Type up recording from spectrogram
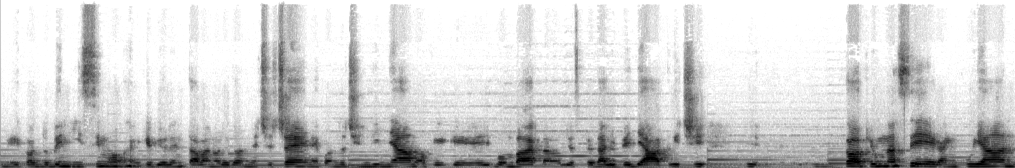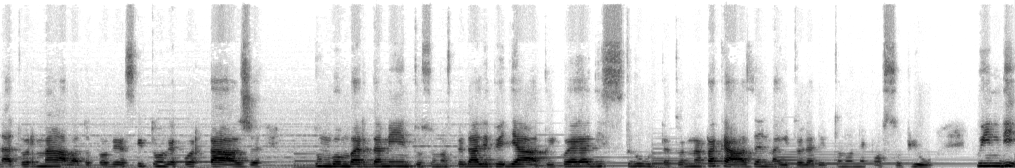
mi ricordo benissimo che violentavano le donne cecene, quando ci indigniamo che, che bombardano gli ospedali pediatrici, proprio una sera in cui Anna tornava dopo aver scritto un reportage su un bombardamento su un ospedale pediatrico, era distrutta, è tornata a casa e il marito le ha detto non ne posso più. Quindi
